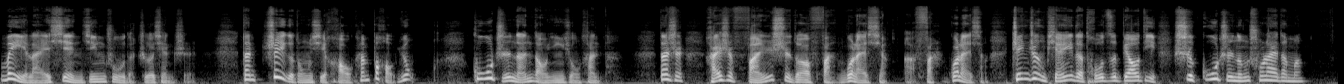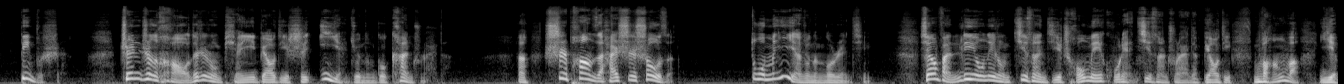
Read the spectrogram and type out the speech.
未来现金柱的折现值。但这个东西好看不好用，估值难倒英雄汉呐。但是还是凡事都要反过来想啊，反过来想，真正便宜的投资标的是估值能出来的吗？并不是，真正好的这种便宜标的是一眼就能够看出来的，啊，是胖子还是瘦子，我们一眼就能够认清。相反，利用那种计算机愁眉苦脸计算出来的标的，往往也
